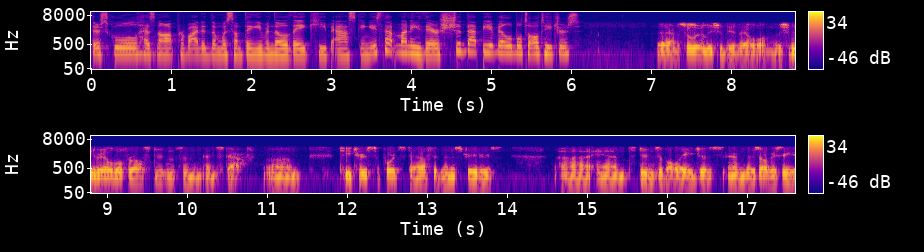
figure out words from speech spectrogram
their school has not provided them with something, even though they keep asking. Is that money there? Should that be available to all teachers? It absolutely should be available. It should be available for all students and, and staff, um, teachers, support staff, administrators, uh, and students of all ages. And there's obviously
